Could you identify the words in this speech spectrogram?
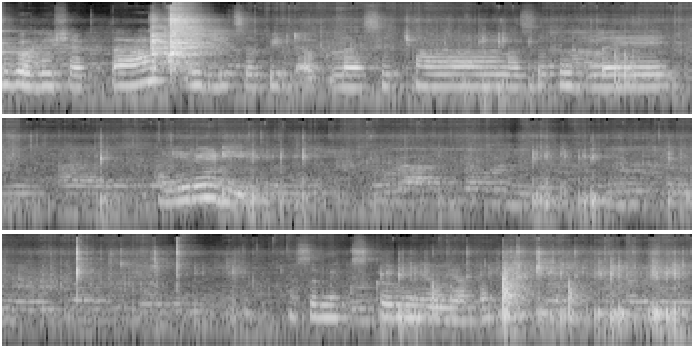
बघू शकता इडलीचं पीठ आपलं असं छान असं फुगलंय आणि रेडी आहे. असं मिक्स करून घेऊया आपण.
